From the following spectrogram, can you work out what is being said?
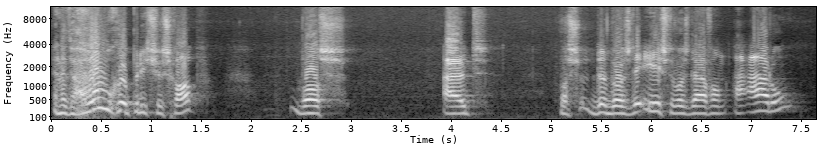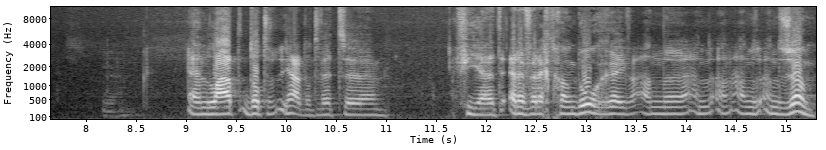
En het hoge priesterschap was uit, was, de, was de eerste was daarvan Aaron. En laat, dat, ja, dat werd via het erfrecht gewoon doorgegeven aan, uh, aan, aan, aan de zoon.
